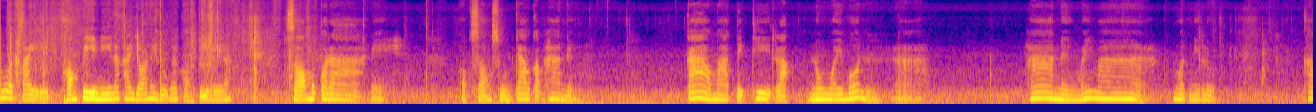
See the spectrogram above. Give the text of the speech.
งวดไปของปีนี้นะคะ ย้อนให้ดูแค่ของปีนี้นะสองมกราเนี่ยออกสองศูนย์เก้ากับห้าหนึ่งเก้ามาติดที่หลักหน่วยบนอ่าห้าหนึ่งไม่มางวดนี้หลุด เข้า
